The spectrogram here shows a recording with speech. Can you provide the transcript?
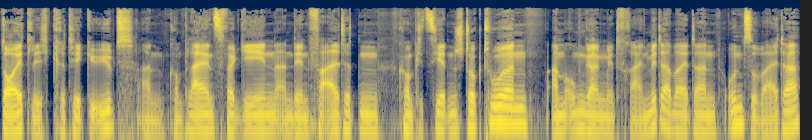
deutlich Kritik geübt an Compliance-Vergehen, an den veralteten, komplizierten Strukturen, am Umgang mit freien Mitarbeitern und so weiter.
